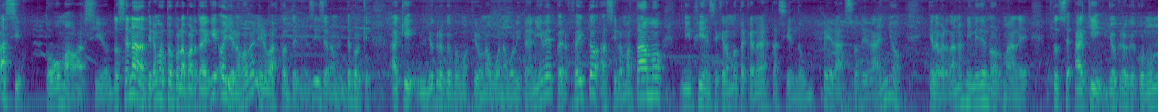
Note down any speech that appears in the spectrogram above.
vacío. Toma vacío. Entonces nada, tiramos esto por la parte de aquí. Oye, nos va a venir bastante bien, sinceramente, porque aquí yo creo que podemos tirar una buena bolita de nieve. Perfecto, así lo matamos. Y fíjense que la montacarnera está haciendo un pedazo de daño, que la verdad no es ni medio normal, ¿eh? Entonces aquí yo creo que con, un,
